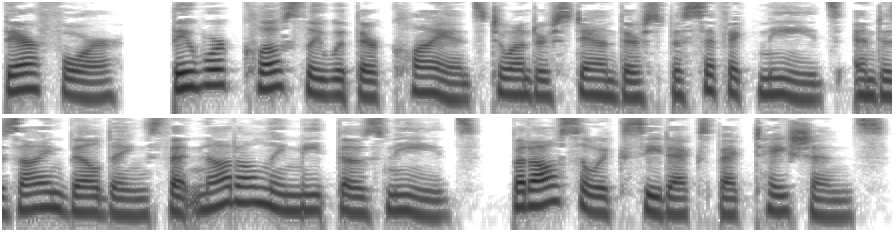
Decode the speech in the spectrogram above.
Therefore, they work closely with their clients to understand their specific needs and design buildings that not only meet those needs, but also exceed expectations.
